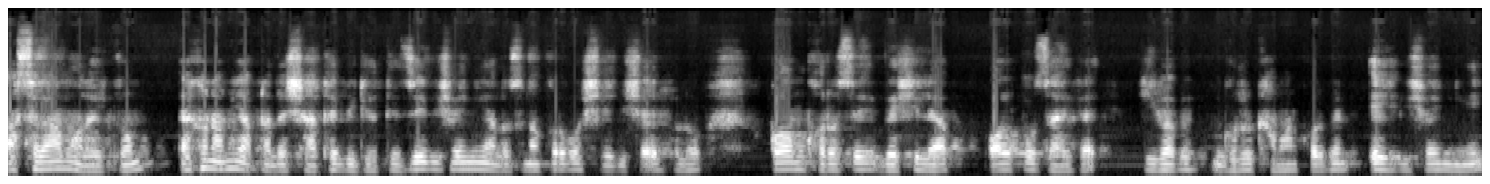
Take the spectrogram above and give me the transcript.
আসসালামু আলাইকুম। এখন আমি আপনাদের সাথে ভিডিওতে যে বিষয় নিয়ে আলোচনা করব, সেই বিষয় হলো কম খরচে বেশি লাভ, অল্প জায়গায় কীভাবে গরুর খামার করবেন, এই বিষয় নিয়েই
